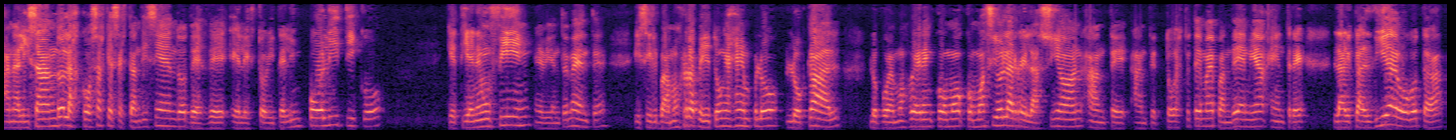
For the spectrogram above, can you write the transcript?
analizando las cosas que se están diciendo desde el storytelling político, que tiene un fin, evidentemente, y si vamos rapidito a un ejemplo local, lo podemos ver en cómo, cómo ha sido la relación ante, ante todo este tema de pandemia entre la alcaldía de Bogotá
